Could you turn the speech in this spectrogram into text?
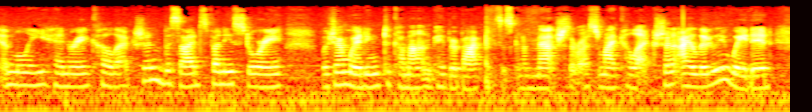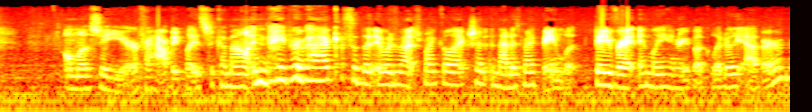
Emily Henry collection besides Funny Story, which I'm waiting to come out in paperback because it's going to match the rest of my collection. I literally waited almost a year for Happy Place to come out in paperback so that it would match my collection and that is my favorite Emily Henry book literally ever.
